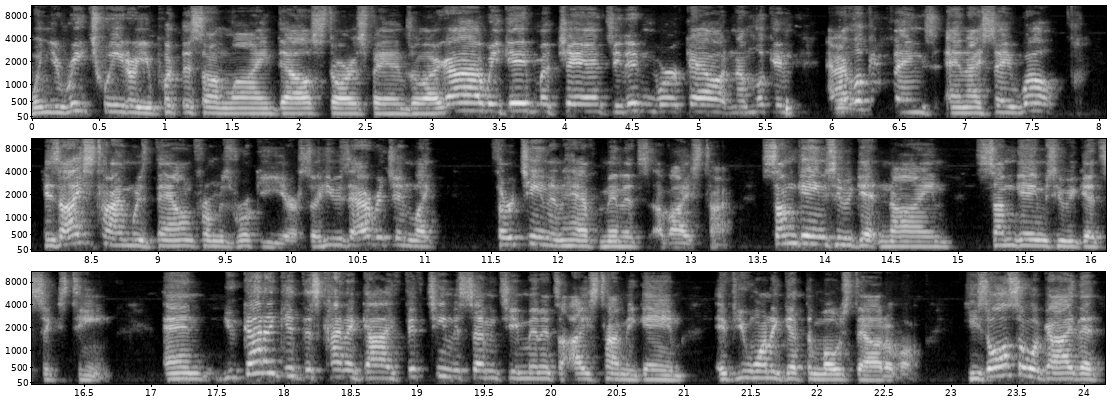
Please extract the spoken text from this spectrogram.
when you retweet or you put this online, Dallas Stars fans are like, ah, we gave him a chance. He didn't work out. And I'm looking, and I look at things and I say, well, his ice time was down from his rookie year. So he was averaging like 13 and a half minutes of ice time. Some games he would get nine, some games he would get 16. And you got to give this kind of guy 15 to 17 minutes of ice time a game if you want to get the most out of him. He's also a guy that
